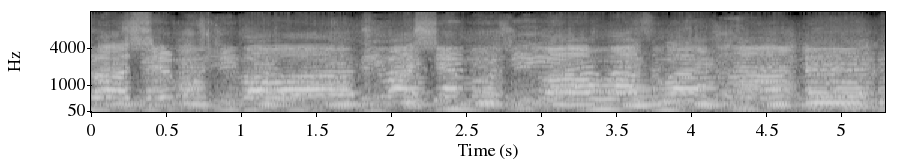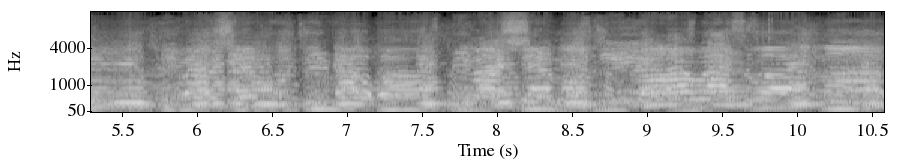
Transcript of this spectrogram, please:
Miła się mu dziwała, miła się mu dziwała złota Miła się mu dziwała, miła się mu dziwała złota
